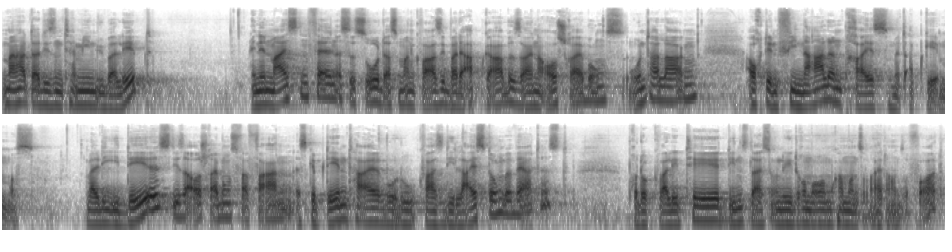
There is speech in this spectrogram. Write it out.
man hat da diesen Termin überlebt. In den meisten Fällen ist es so, dass man quasi bei der Abgabe seiner Ausschreibungsunterlagen auch den finalen Preis mit abgeben muss. Weil die Idee ist, dieser Ausschreibungsverfahren, es gibt den Teil, wo du quasi die Leistung bewertest Produktqualität, Dienstleistungen, die drumherum kommen und so weiter und so fort.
